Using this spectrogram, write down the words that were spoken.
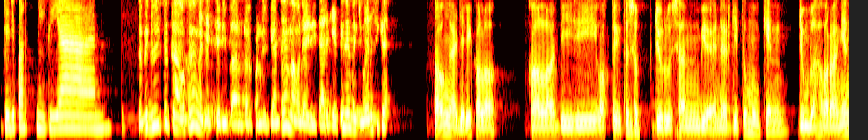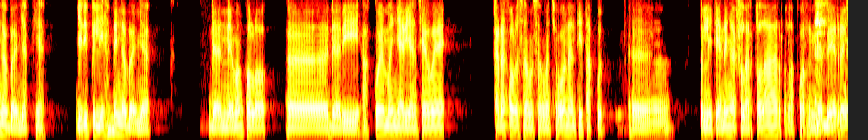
jadi partner penelitian Tapi dulu itu kak Oka ngajak jadi partner penelitian tuh emang udah ditargetin apa gimana sih kak? Oh enggak, jadi kalau kalau di waktu itu sub jurusan bioenergi itu mungkin jumlah orangnya nggak banyak ya. Jadi pilihannya nggak banyak. Dan emang kalau eh, dari aku emang nyari yang cewek. Karena kalau sama-sama cowok nanti takut eh, penelitiannya nggak kelar-kelar, laporan nggak beres.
